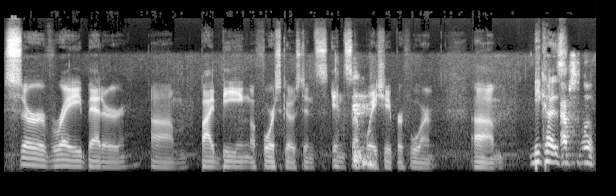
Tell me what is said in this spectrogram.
serve Rey better um, by being a Force ghost in in some way, shape, or form. Um, because Absolutely.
